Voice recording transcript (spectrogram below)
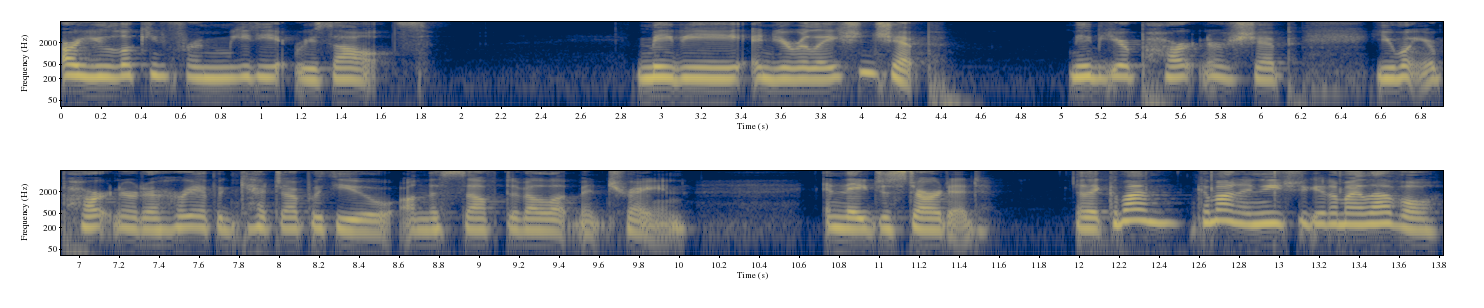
are you looking for immediate results? Maybe in your relationship, maybe your partnership, you want your partner to hurry up and catch up with you on the self development train, and they just started. They're like, come on, come on, I need you to get on my level.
